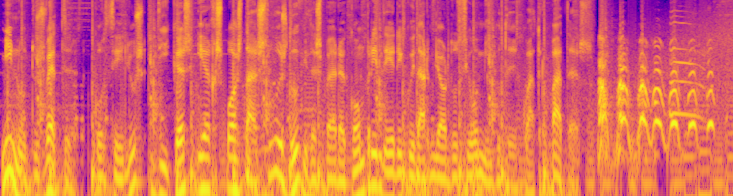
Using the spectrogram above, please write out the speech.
Minutos VET. Conselhos, dicas e a resposta às suas dúvidas para compreender e cuidar melhor do seu amigo de quatro patas.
